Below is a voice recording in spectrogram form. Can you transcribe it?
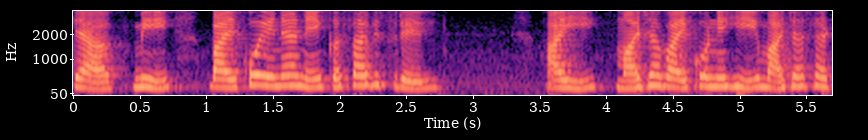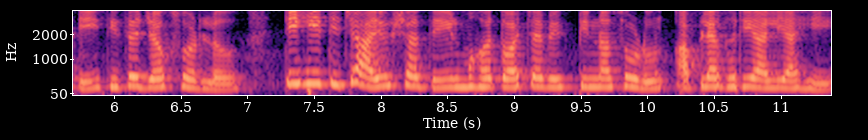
त्याग मी बायको येण्याने कसा विसरेल? आई माझ्या बायकोनेही माझ्यासाठी तिचं जग सोडलं. तीही तिच्या आयुष्यातील महत्त्वाच्या व्यक्तींना सोडून आपल्या घरी आली आहे.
